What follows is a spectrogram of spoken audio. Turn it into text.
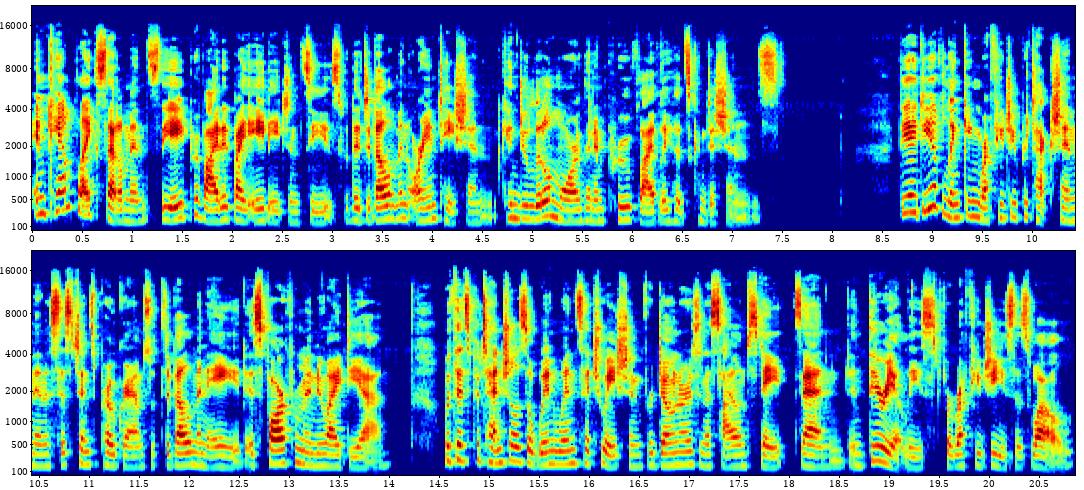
In camp like settlements, the aid provided by aid agencies with a development orientation can do little more than improve livelihoods conditions. The idea of linking refugee protection and assistance programs with development aid is far from a new idea with its potential as a win win situation for donors and asylum states, and, in theory at least, for refugees as well.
